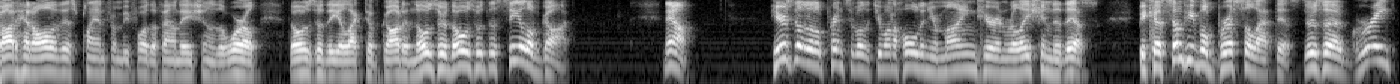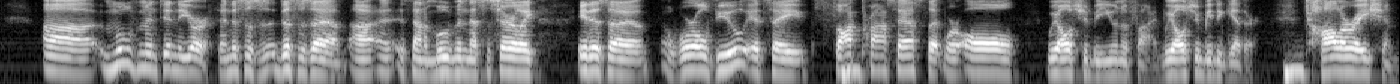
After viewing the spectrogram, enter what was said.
God had all of this planned from before the foundation of the world. Those are the elect of God, and those are those with the seal of God. Now, here's a little principle that you want to hold in your mind here in relation to this, because some people bristle at this. There's a great uh, movement in the earth, and this is this is a uh, it's not a movement necessarily. It is a, a worldview. It's a thought process that we're all we all should be unified. We all should be together. Toleration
